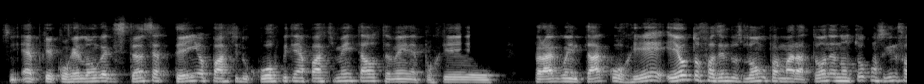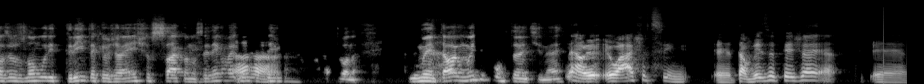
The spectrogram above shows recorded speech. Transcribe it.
Sim, é porque correr longa distância tem a parte do corpo e tem a parte mental também, né? Porque para aguentar correr, eu tô fazendo os longos para maratona, eu não tô conseguindo fazer os longos de 30 que eu já encho o saco, eu não sei nem como é que ah. tem maratona. O mental é muito importante, né? Não, eu, eu acho assim, é, talvez eu esteja é,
